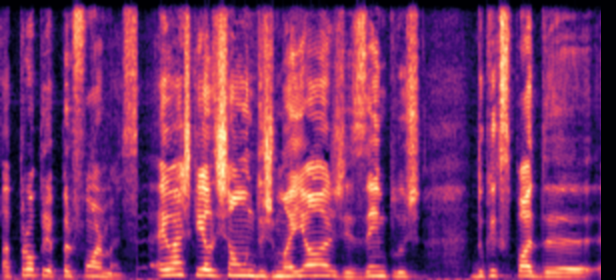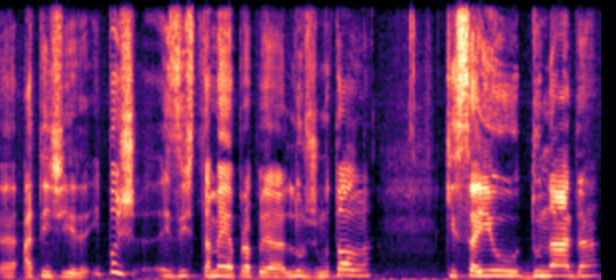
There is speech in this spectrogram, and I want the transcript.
a própria performance. Eu acho que eles são um dos maiores exemplos do que se pode uh, atingir. E depois existe também a própria Lourdes Mutola, que saiu do nada,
